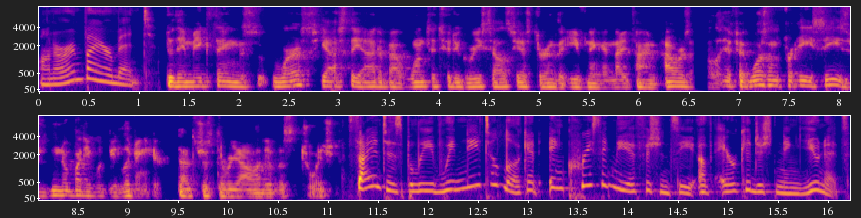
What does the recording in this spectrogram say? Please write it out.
on our environment. Do they make things worse? Yes, they add about one to two degrees Celsius during the the evening and nighttime hours. If it wasn't for ACs, nobody would be living here. That's just the reality of the situation. Scientists believe we need to look at increasing the efficiency of air conditioning units,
